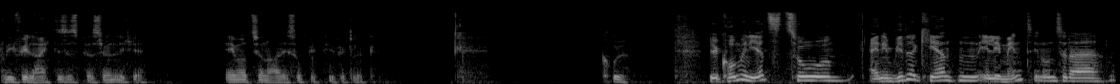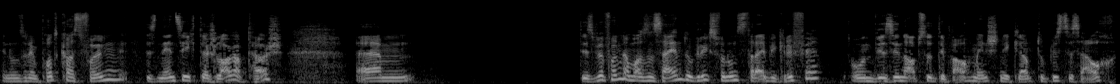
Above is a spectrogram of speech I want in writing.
Wie vielleicht ist es persönliche, emotionale, subjektive Glück. Cool. Wir kommen jetzt zu einem wiederkehrenden Element in, unserer, in unseren Podcast-Folgen. Es nennt sich der Schlagabtausch. Ähm, das wird folgendermaßen sein, du kriegst von uns drei Begriffe und wir sind absolute Bauchmenschen. Ich glaube, du bist es auch,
